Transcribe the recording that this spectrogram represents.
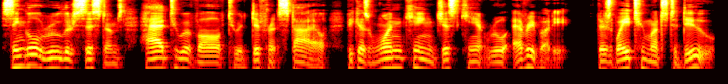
single ruler systems had to evolve to a different style because one king just can't rule everybody. There's way too much to do.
